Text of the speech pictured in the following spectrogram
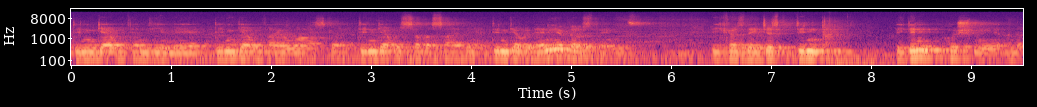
didn't get with MDMA, I didn't get with ayahuasca, I didn't get with psilocybin, I didn't get with any of those things because they just didn't, they didn't push me enough.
